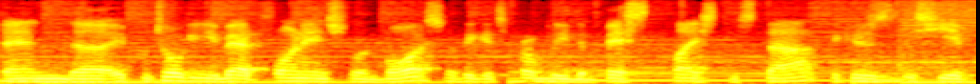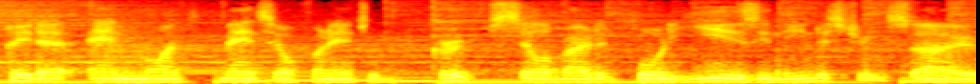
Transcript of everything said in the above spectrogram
And uh, if we're talking about financial advice, I think it's probably the best place to start because this year Peter and my Mansell Financial Group celebrated 40 years in the industry. So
